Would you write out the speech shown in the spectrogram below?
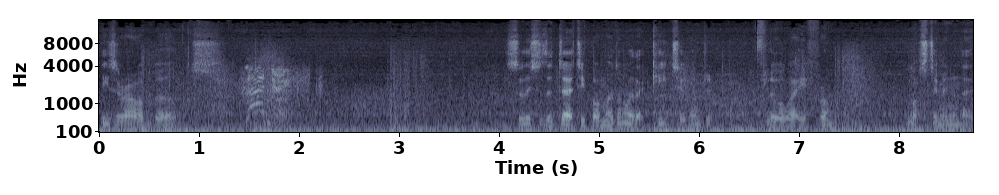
These are our boats. Landing. So this is the dirty bomb. I don't know where that Ki-200 flew away from. Lost him in the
